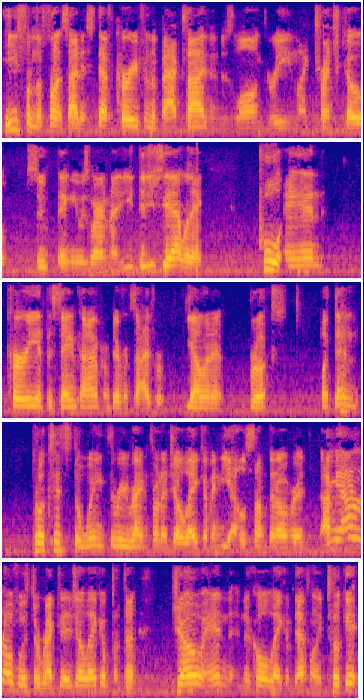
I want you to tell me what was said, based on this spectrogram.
he's from the front side and Steph Curry from the back side in his long green like trench coat suit thing he was wearing did you see that where they Poole and Curry at the same time from different sides were yelling at Brooks. But then Brooks hits the wing three right in front of Joe Lacob and yells something over it. I mean, I don't know if it was directed at Joe Lacob, but the Joe and Nicole Lacob definitely took it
